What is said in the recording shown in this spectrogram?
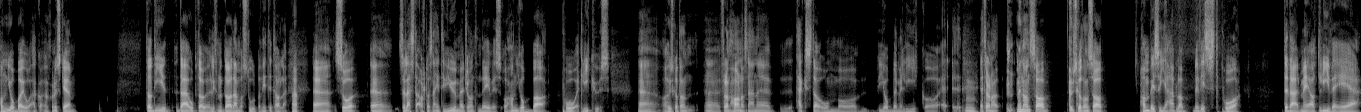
han jobba jo Jeg kan, jeg kan huske da, de, da, jeg oppdaget, liksom, da de var store på 90-tallet, Ja. eh, så, eh, så leste jeg alt av sånne intervju med Jonathan Davis, og han jobba på et likhus Eh, jeg husker at han eh, For han har noen sånne tekster om å jobbe med lik og eh, Mm. et eller annet. Men han sa Jeg husker at han sa at han ble så jævla bevisst på det der med at livet er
